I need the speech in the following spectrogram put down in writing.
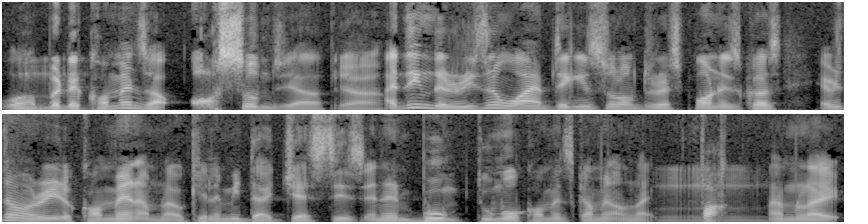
Wow, but the Mm. comments are awesome, yeah. Yeah. I think the reason why I'm taking so long to respond is because every time I read a comment, I'm like, okay, let me digest this, and then boom, two more comments come in. I'm like, fuck. Mm. I'm like,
